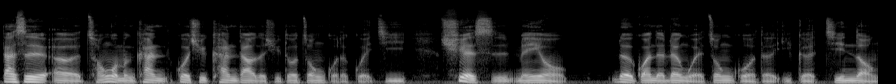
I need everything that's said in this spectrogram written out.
但是，呃，从我们看过去看到的许多中国的轨迹，确实没有乐观的认为中国的一个金融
